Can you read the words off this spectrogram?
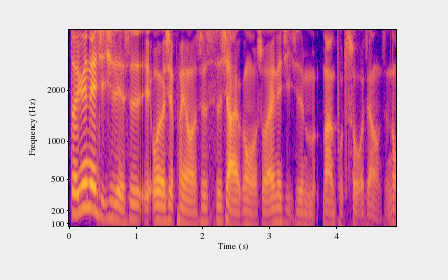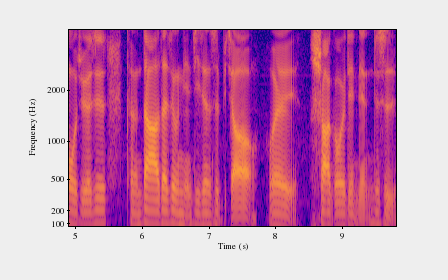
对，因为那集其实也是我有些朋友就是私下有跟我说，哎、那集其实蛮不错这样子。那我觉得就是可能大家在这个年纪真的是比较会刷够一点点，就是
